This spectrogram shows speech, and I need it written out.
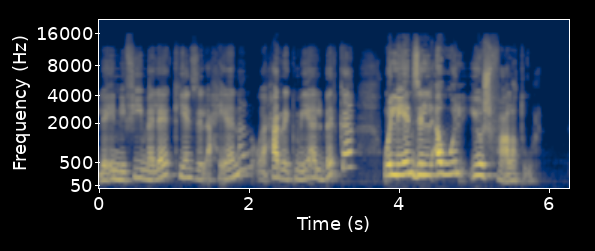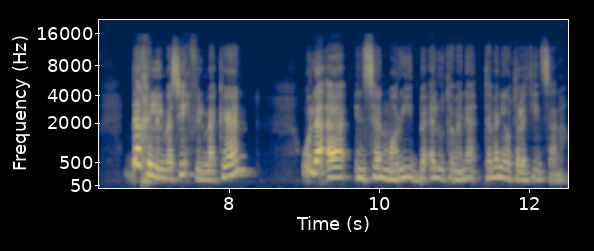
لأن في ملاك ينزل أحيانا ويحرك مياه البركة واللي ينزل الأول يشفى على طول. دخل المسيح في المكان ولقى إنسان مريض بقاله 38 سنة.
